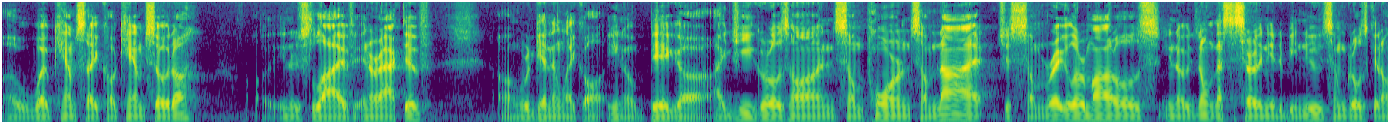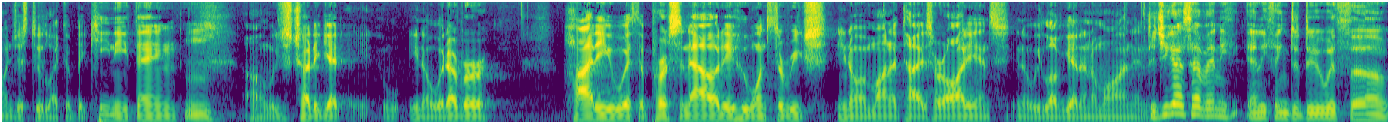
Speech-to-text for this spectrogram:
a webcam site called Cam Soda. uh, You know, just live interactive. Uh, we're getting like all you know, big uh, IG girls on, some porn, some not, just some regular models. You know, you don't necessarily need to be nude. Some girls get on just do like a bikini thing. Um, we just try to get you know whatever hottie with a personality who wants to reach you know and monetize her audience. You know, we love getting them on. And Did you guys have any anything to do with uh,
